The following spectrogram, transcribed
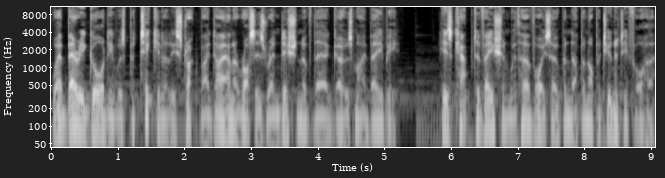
where Berry Gordy was particularly struck by Diana Ross's rendition of There Goes My Baby. His captivation with her voice opened up an opportunity for her,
